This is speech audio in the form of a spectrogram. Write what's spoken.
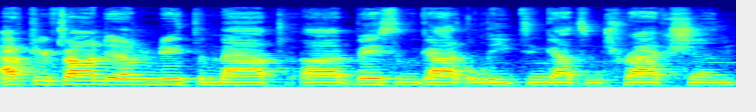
After he found it underneath the map, uh, basically got leaked and got some traction.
